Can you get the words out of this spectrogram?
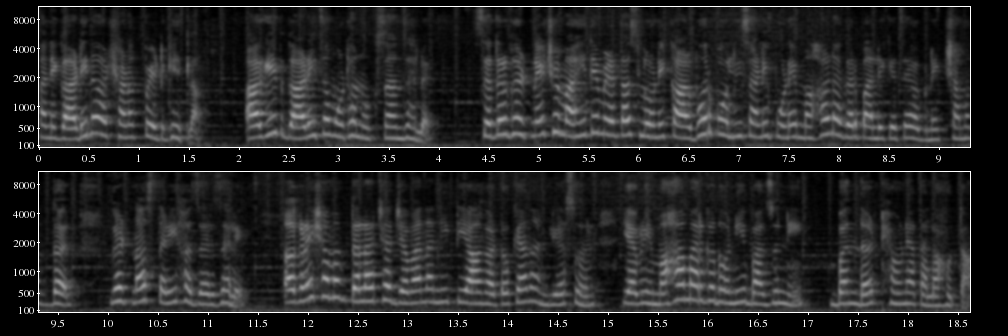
आणि गाडीनं अचानक पेट घेतला. आगीत गाडीचं मोठं नुकसान झालंय. सदर घटनेची माहिती मिळताच लोणी काळभोर पोलीस आणि पुणे महानगरपालिकेचे अग्निशामक दल घटनास्थळी हजर झाले. अग्निशामक दलाच्या जवानांनी ती आग आटोक्यात आणली असून यावेळी महामार्ग दोन्ही बाजूंनी बंद ठेवण्यात आला होता.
